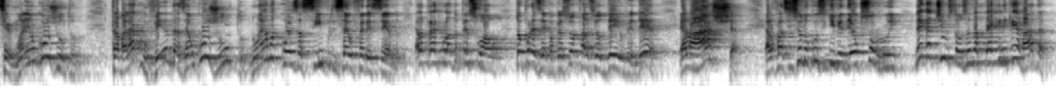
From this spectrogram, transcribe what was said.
Ser mãe é um conjunto. Trabalhar com vendas é um conjunto, não é uma coisa simples de sair oferecendo. Ela traz para o lado pessoal. Então, por exemplo, a pessoa que fala assim, eu odeio vender, ela acha, ela fala assim, se eu não conseguir vender, eu que sou ruim. Negativo, está usando a técnica errada.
